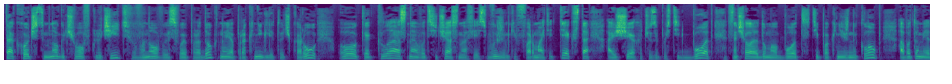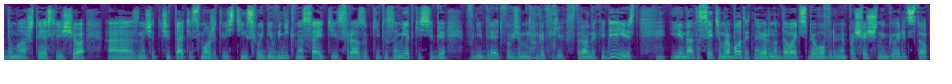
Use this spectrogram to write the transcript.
так хочется много чего включить в новый свой продукт. Ну, я про книгли.ру. О, как классно! Вот сейчас у нас есть выжимки в формате текста, а еще я хочу запустить бот. Сначала я думал бот типа книжный клуб, а потом я думал, а что если еще, а, значит, читатель сможет вести свой дневник на сайте и сразу какие-то заметки себе внедрять. В общем, много таких странных идей есть, и надо с этим работать. Наверное, давать себе вовремя пощечины и говорить «стоп».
